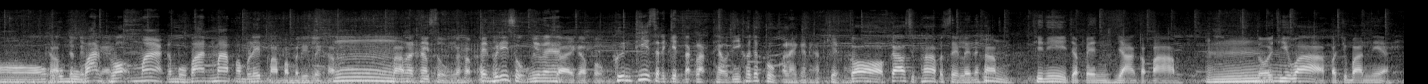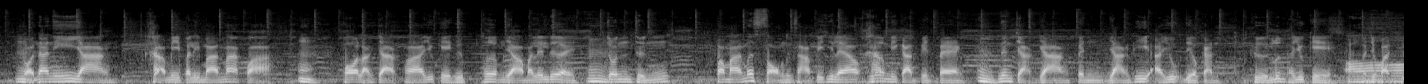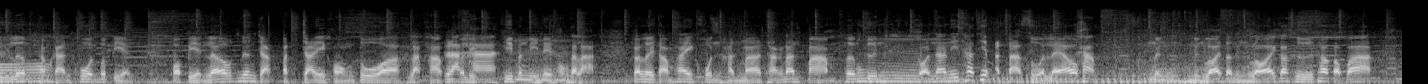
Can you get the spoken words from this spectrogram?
ครับโอ้หมู่บ้านจะเป็นยังไงเพราะมากนะหมู่บ้านมาบอมฤตมาบอมฤตเลยครับอืมมาเป็นนะครับที่สูงนะครับ เป็นพื้นที่สูงใช่ไหมฮะใช่ครับผม พื้นที่เศรษฐกิจหลัก ๆ แถวนี้เขาจะปลูกอะไรกันครับเขียนก็ 95%เลยนะครับ อืม ที่นี่จะเป็นยางกับปาล์ม อืม โดยที่ว่าปัจจุบันเนี่ย อืมก่อนหน้านี้ยางครัจะบ มีปริมาณมากกว่า อืม พอหลังจากพายุเกคือเพิ่มยาวมาเรื่อยอืมๆจนถึงประมาณเมื่อ 2-3 ปีที่แล้วครับเริ่มมีการเปลี่ยนแปลงอืมเนื่องจากยางเป็นยางที่อายุเดียวกัน คือรุ่นพายุเกอ๋อปัจจุบันคือเริ่มทำการโค่นเพื่อเปลี่ยน พอเปลี่ยนแล้วเนื่องจากปัจจัยของตัวราคาผลผลิตราคาที่มันมีในท้องตลาด ก็เลยทำให้คนหันมาทางด้านปาล์มเพิ่มขึ้นอืมก่อนหน้านี้ถ้าเทียบอัตราส่วนแล้ว ครับหนึ่งหนึ่งร้อยต่อหนึ่งร้อยก็คือเท่ากับว่า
